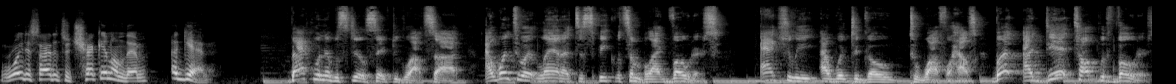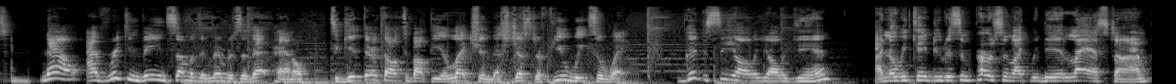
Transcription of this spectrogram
Roy decided to check in on them again. Back when it was still safe to go outside, I went to Atlanta to speak with some black voters. Actually, I went to go to Waffle House, but I did talk with voters. Now, I've reconvened some of the members of that panel to get their thoughts about the election that's just a few weeks away. Good to see all of y'all again. I know we can't do this in person like we did last time.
